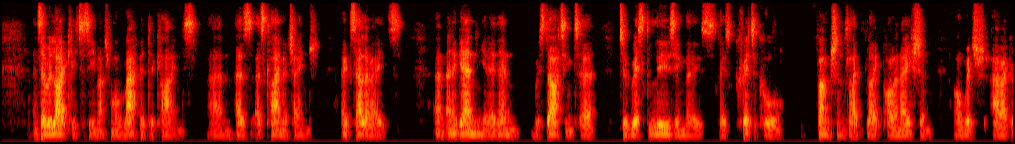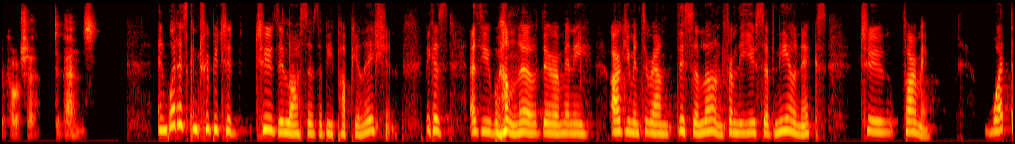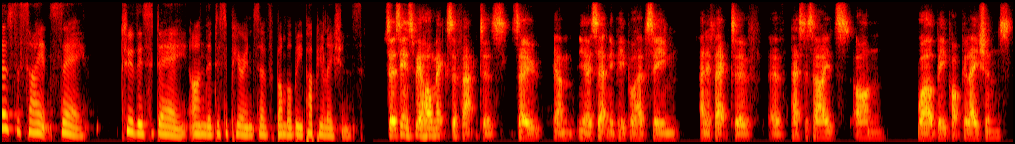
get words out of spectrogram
And so we're likely to see much more rapid declines um, as, as climate change accelerates. Um, and again, you know, then we're starting to, to risk losing those, those critical functions like, like pollination on which our agriculture depends. And what has contributed to the loss of the bee population? Because as you well know, there are many arguments around this alone, from the use of neonics to farming. What does the science say to this day on the disappearance of bumblebee populations? So it seems to be a whole mix of factors. So, um, you know, certainly people have seen an effect of, of pesticides on wild bee populations.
